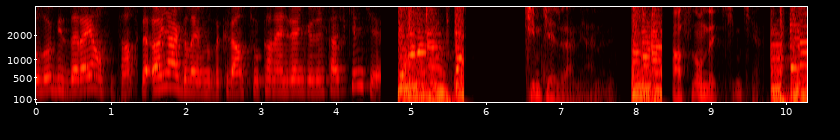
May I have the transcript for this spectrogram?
mutluluğu bizlere yansıtan ve ön yargılarımızı kıran Tuğkan Elren Gönültaş kim ki? Kim ki Elren yani? Aslında onda kim ki yani?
